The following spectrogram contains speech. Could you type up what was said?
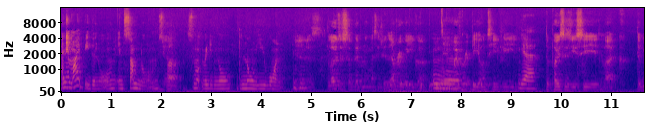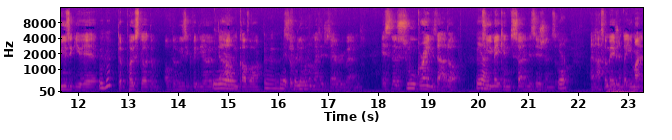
And it mm-hmm. might be the norm in some norms Yeah. but it's not really the norm the norm you want. Yeah, there's loads of subliminal messages everywhere you go, Mm. Yeah. whether it be on TV, yeah the posters you see, like the music you hear, Mhm. the poster of the, of the music video, the album cover. mm. Subliminal messages are everywhere, and it's those small grains that add up Yeah. to you making certain decisions or Yeah. an affirmation that you might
